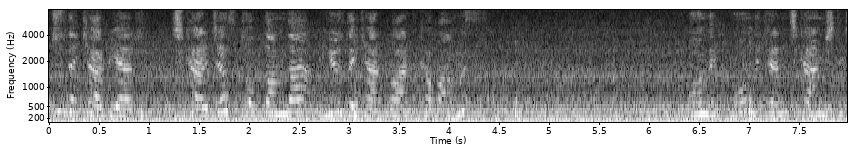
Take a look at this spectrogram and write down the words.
30 dekar bir yer çıkaracağız. Toplamda 100 dekar vardı kabağımız. 10, de, 10 dekarını çıkarmıştık.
